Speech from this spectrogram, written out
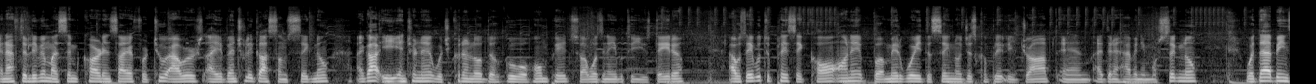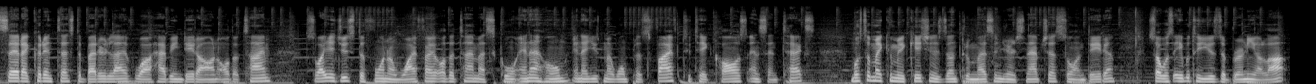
And after leaving my SIM card inside for 2 hours, I eventually got some signal. I got e-internet, which couldn't load the Google homepage, so I wasn't able to use data. I was able to place a call on it, but midway the signal just completely dropped and I didn't have any more signal. With that being said, I couldn't test the battery life while having data on all the time, so I used the phone on Wi-Fi all the time at school and at home, and I used my OnePlus 5 to take calls and send texts. Most my communication is done through Messenger and Snapchat, so on data, so I was able to use the Vernee a lot.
